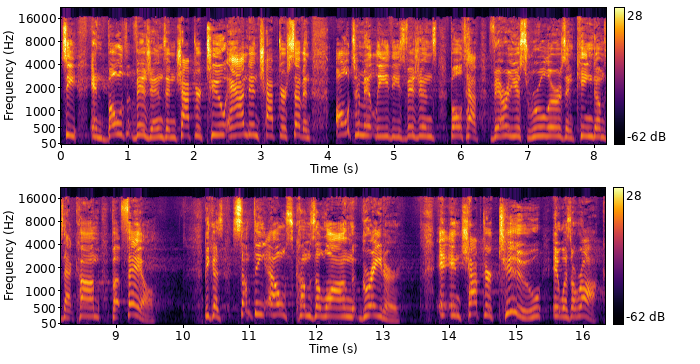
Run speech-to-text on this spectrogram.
See, in both visions, in chapter 2 and in chapter 7, ultimately these visions both have various rulers and kingdoms that come but fail because something else comes along greater. In, chapter 2, it was a rock.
